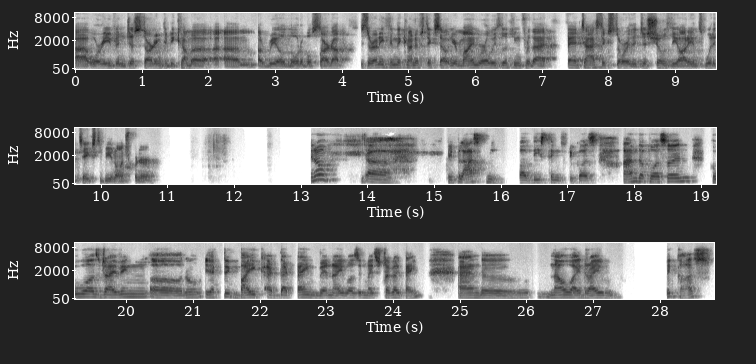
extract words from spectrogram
uh, or even just starting to become a a, um, a real notable startup. Is there anything that kind of sticks out in your mind? We're always looking for that fantastic story that just shows the audience what it takes to be an entrepreneur you know uh, people ask me about these things because i'm the person who was driving uh, you know electric bike at that time when i was in my struggle time. And uh, now i drive big cars.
